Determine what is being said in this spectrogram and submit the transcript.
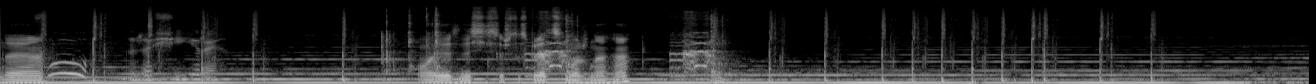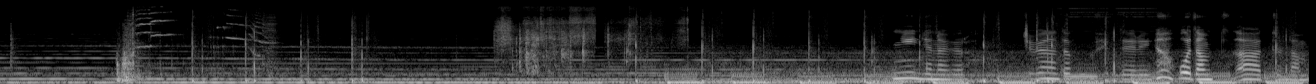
Да. Фу, зафиры. Ой, здесь если что спрятаться можно, ага. Иди наверх. Тебе надо в кафетерий. О, там... А, ты там...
